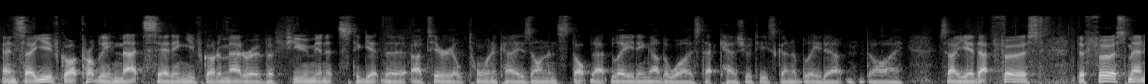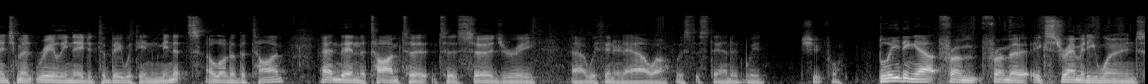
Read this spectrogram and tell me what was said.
And so you've got probably in that setting, you've got a matter of a few minutes to get the arterial tourniquets on and stop that bleeding. Otherwise, that casualty is going to bleed out and die. So yeah, that first, the first management really needed to be within minutes a lot of the time. And then the time to, to surgery uh, within an hour was the standard we'd shoot for bleeding out from, from an extremity wound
